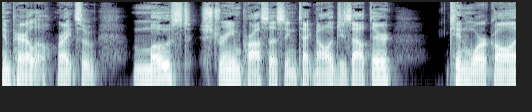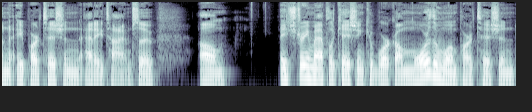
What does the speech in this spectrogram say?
in parallel, right? So most stream processing technologies out there can work on a partition at a time. So, um, a stream application could work on more than one partition,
